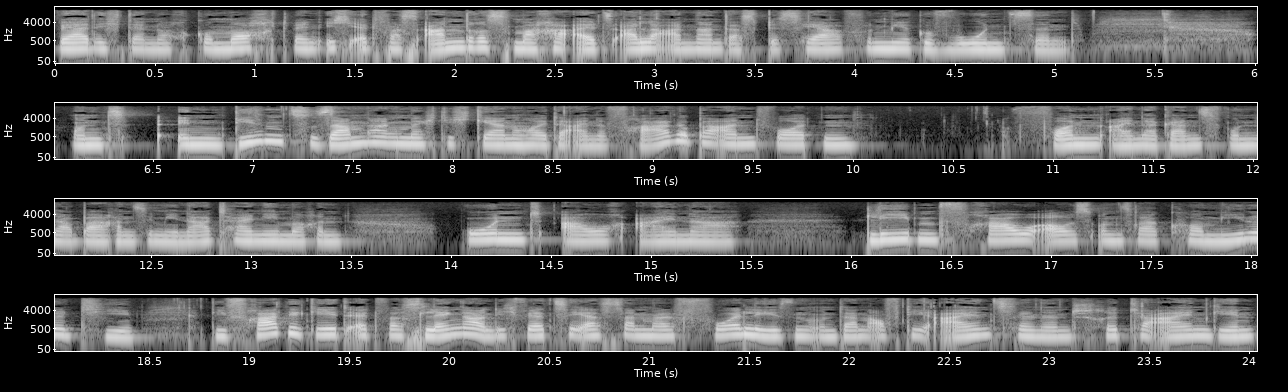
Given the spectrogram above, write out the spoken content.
werde ich denn noch gemocht, wenn ich etwas anderes mache, als alle anderen das bisher von mir gewohnt sind. Und in diesem Zusammenhang möchte ich gerne heute eine Frage beantworten von einer ganz wunderbaren Seminarteilnehmerin und auch einer lieben Frau aus unserer Community. Die Frage geht etwas länger und ich werde sie erst einmal vorlesen und dann auf die einzelnen Schritte eingehen,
